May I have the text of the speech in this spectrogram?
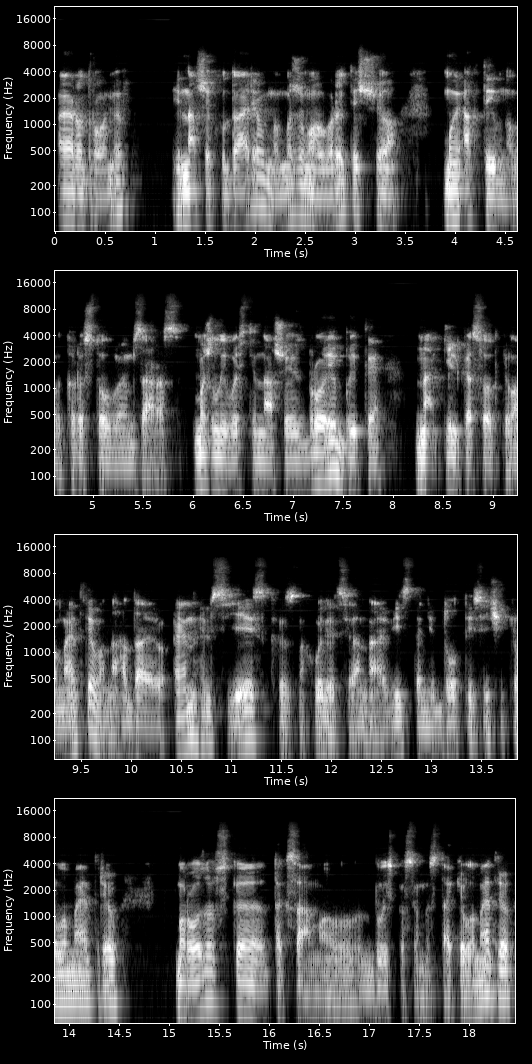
аеродромів і наших ударів, ми можемо говорити, що ми активно використовуємо зараз можливості нашої зброї бити на кількасот кілометрів. А Нагадаю, Енгельс, Єйськ знаходяться на відстані до тисячі кілометрів. Морозовськ е, так само близько 700 кілометрів.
